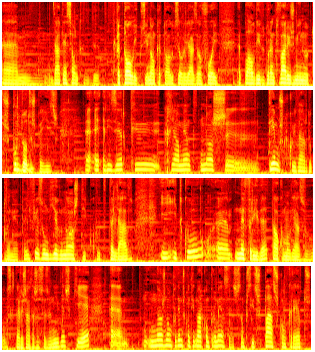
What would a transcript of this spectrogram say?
um, da atenção de, de, de, católicos e não católicos. Aliás, ele foi aplaudido durante vários minutos por uhum. todos os países. A, a dizer que, que, realmente nós uh, temos que cuidar do planeta e fez um diagnóstico detalhado e, e tocou uh, na ferida, tal como aliás o, o secretário-geral das Nações Unidas, que é uh, nós não podemos continuar com promessas. São precisos passos concretos,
